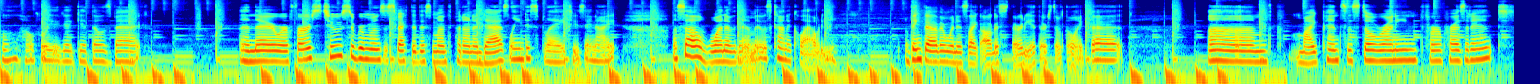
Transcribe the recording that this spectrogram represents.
Well, hopefully, they get those back. And there were first two supermoons expected this month put on a dazzling display Tuesday night. I saw one of them. It was kind of cloudy. I think the other one is like August 30th or something like that. Um, Mike Pence is still running for president.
